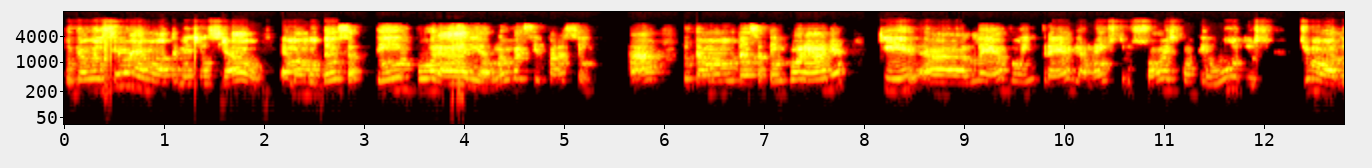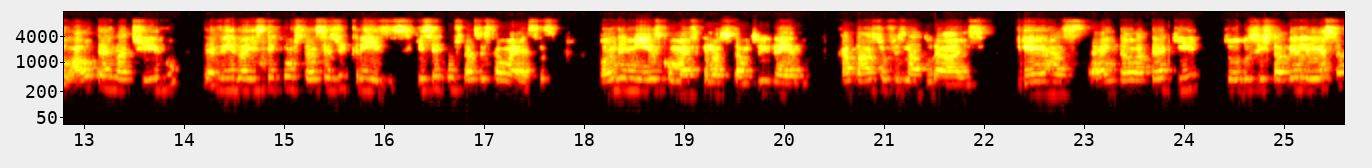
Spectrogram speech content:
Então, o ensino remoto emergencial é uma mudança temporária, não vai ser para sempre. Tá? Então, é uma mudança temporária que uh, leva ou entrega né, instruções, conteúdos de modo alternativo devido às circunstâncias de crises. Que circunstâncias são essas? Pandemias como essa que nós estamos vivendo, catástrofes naturais, guerras. Né? Então, até que tudo se estabeleça,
